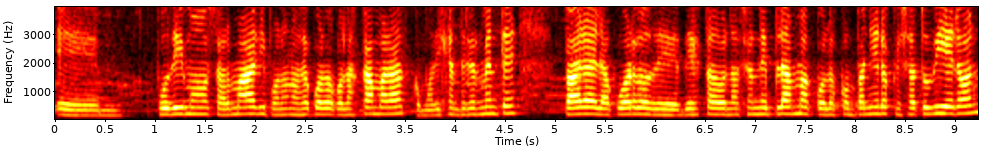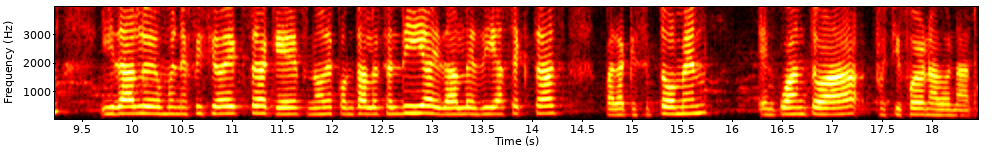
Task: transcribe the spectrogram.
eh, pudimos armar y ponernos de acuerdo con las cámaras, como dije anteriormente, para el acuerdo de, esta donación de plasma con los compañeros que ya tuvieron y darle un beneficio extra que es no descontarles el día y darles días extras para que se tomen en cuanto a pues, si fueron a donar.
